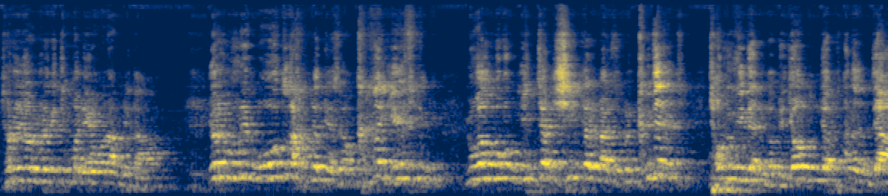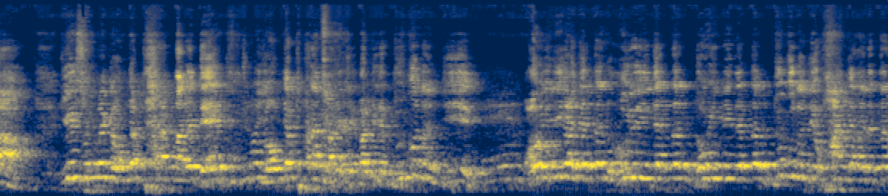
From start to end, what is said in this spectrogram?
저는 여러분에게 정말 애원합니다. 여러분 우리 모두가 합력해서 그가 예수 요한복음 1장 12절 말씀을 그대로 적용이 되는 겁니다. 영접하는 자. 예수님을 영접하란 말에 내 구주로 영접하란 말에 제발 그냥 누구든지 어린이가 됐든 어른이 됐든 노인이 됐든 누구든지 환자가 됐든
